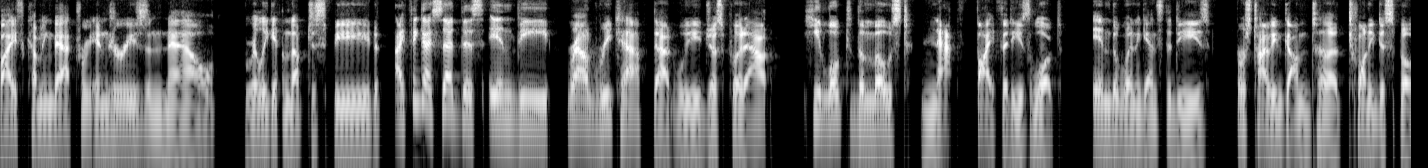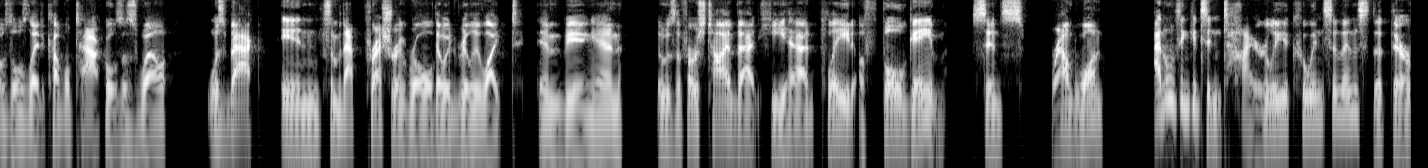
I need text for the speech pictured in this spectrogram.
Fyfe coming back from injuries and now really getting up to speed. I think I said this in the round recap that we just put out he looked the most Nat Fyfe that he's looked in the win against the D's. First time he'd gotten to 20 disposals, laid a couple tackles as well. Was back in some of that pressuring role that we'd really liked him being in. It was the first time that he had played a full game since round one. I don't think it's entirely a coincidence that they're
